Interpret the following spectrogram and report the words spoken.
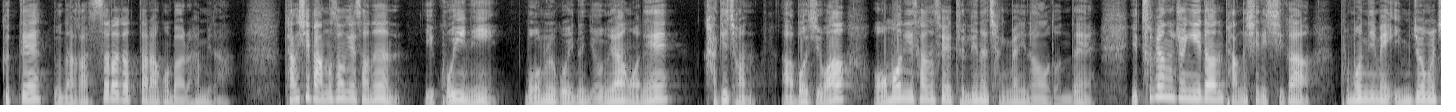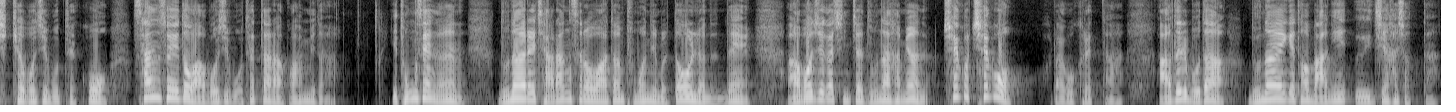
그때 누나가 쓰러졌다라고 말을 합니다. 당시 방송에서는 이 고인이 머물고 있는 요양원에 가기 전 아버지와 어머니 산소에 들리는 장면이 나오던데 이 투병 중이던 방실이 씨가 부모님의 임종을 지켜보지 못했고 산소에도 와보지 못했다라고 합니다. 이 동생은 누나를 자랑스러워하던 부모님을 떠올렸는데 아버지가 진짜 누나 하면 최고 최고 라고 그랬다. 아들보다 누나에게 더 많이 의지하셨다.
